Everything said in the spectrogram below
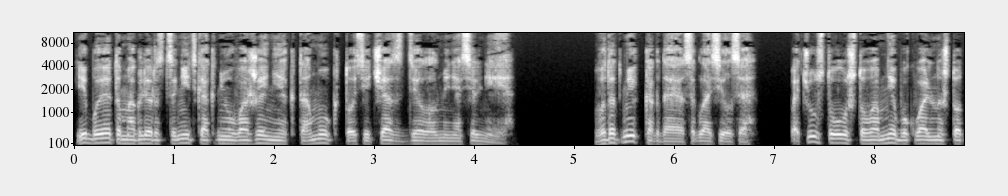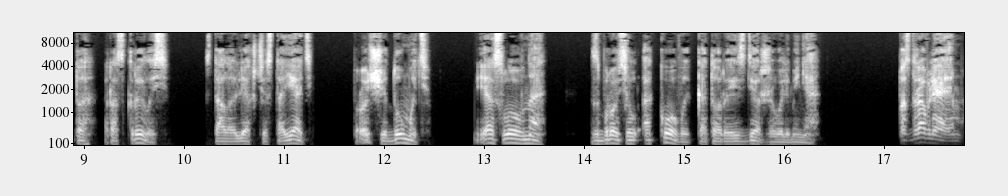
ибо это могли расценить как неуважение к тому, кто сейчас сделал меня сильнее. В этот миг, когда я согласился, Почувствовал, что во мне буквально что-то раскрылось. Стало легче стоять, проще думать. Я словно сбросил оковы, которые сдерживали меня. Поздравляем!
